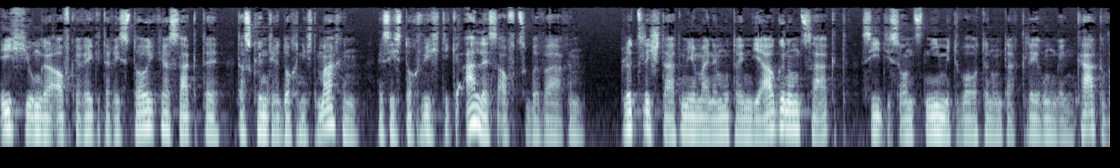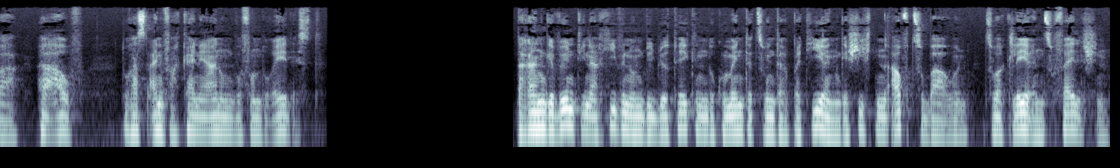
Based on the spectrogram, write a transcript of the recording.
Ich, junger, aufgeregter Historiker, sagte, das könnt ihr doch nicht machen, es ist doch wichtig, alles aufzubewahren. Plötzlich starrt mir meine Mutter in die Augen und sagt, sie, die sonst nie mit Worten und Erklärungen karg war, hör auf, du hast einfach keine Ahnung, wovon du redest. daran gewöhnt, in Archiven und Bibliotheken Dokumente zu interpretieren, Geschichten aufzubauen, zu erklären, zu fälschen,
